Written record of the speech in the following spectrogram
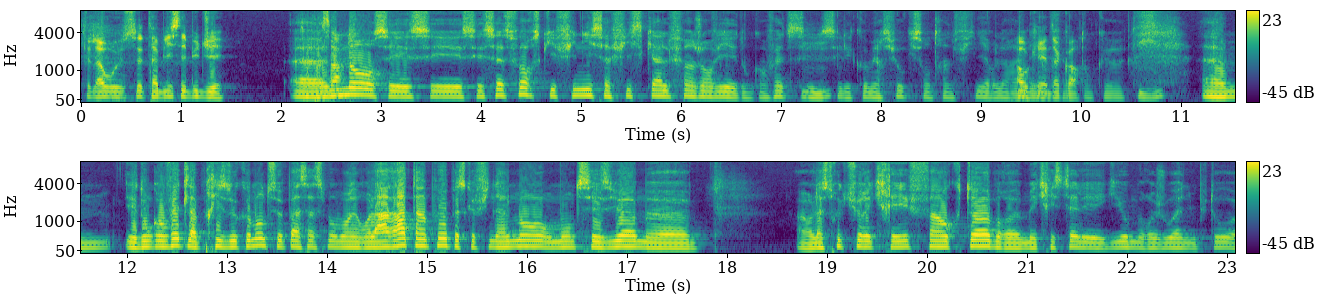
C'est là où s'établissent les budgets. Euh, non, c'est Salesforce qui finit sa fiscale fin janvier. Donc en fait, c'est mhm. les commerciaux qui sont en train de finir leur année. Ok, d'accord. Euh, mhm. euh, et donc en fait, la prise de commande se passe à ce moment-là. On la rate un peu parce que finalement, on monte Cesium. Alors la structure est créée fin octobre, mais Christelle et Guillaume me rejoignent plutôt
